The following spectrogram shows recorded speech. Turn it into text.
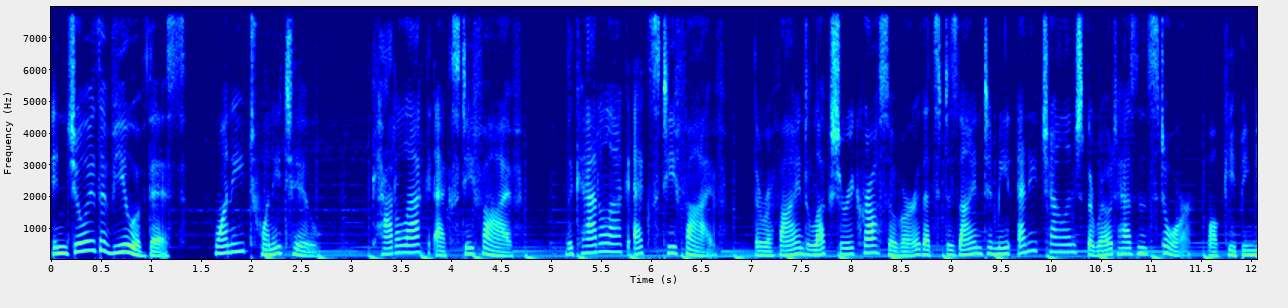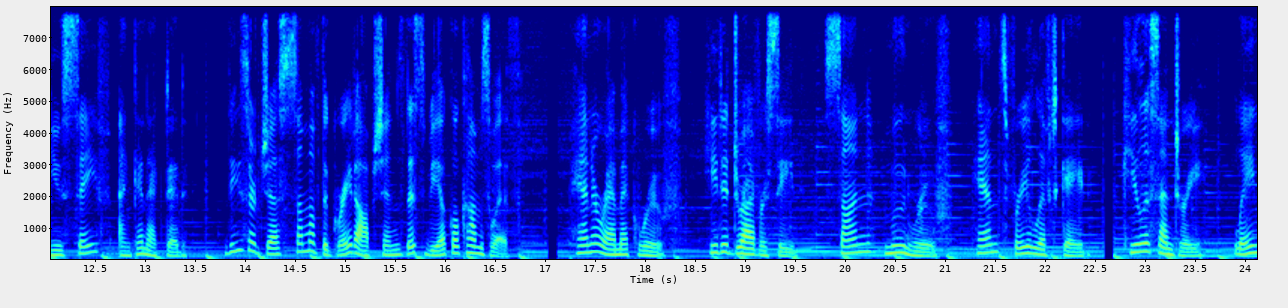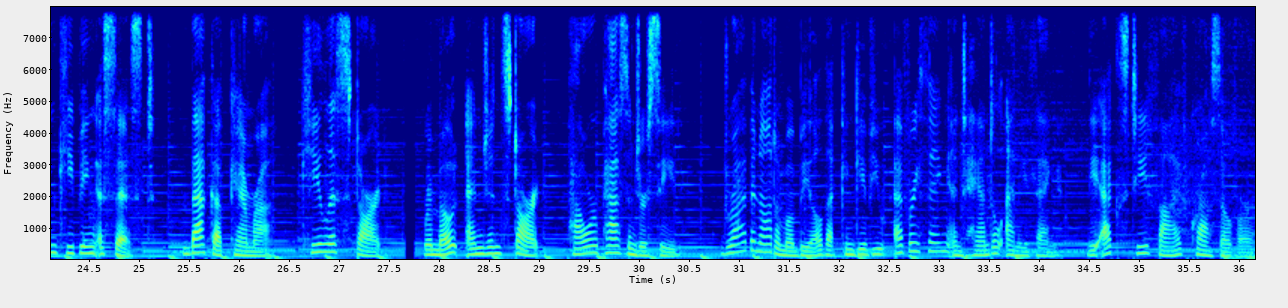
Enjoy the view of this 2022 Cadillac XT5. The Cadillac XT5, the refined luxury crossover that's designed to meet any challenge the road has in store while keeping you safe and connected. These are just some of the great options this vehicle comes with. Panoramic roof, heated driver seat, sun, moon roof, hands-free liftgate, keyless entry, lane keeping assist, backup camera, keyless start, remote engine start, power passenger seat. Drive an automobile that can give you everything and handle anything. The XT5 crossover.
